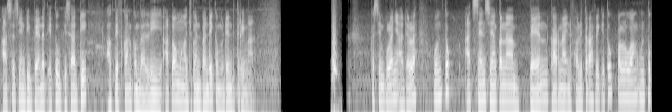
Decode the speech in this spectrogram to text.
akses yang di banned itu bisa diaktifkan kembali atau mengajukan banding kemudian diterima. Kesimpulannya adalah untuk AdSense yang kena ban karena invalid traffic itu peluang untuk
